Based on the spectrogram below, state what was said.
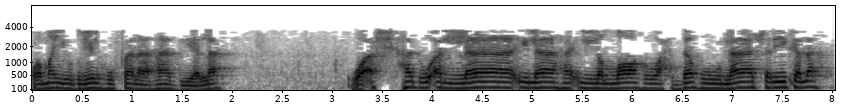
ومن يضلله فلا هادي له وأشهد أن لا إله إلا الله وحده لا شريك له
